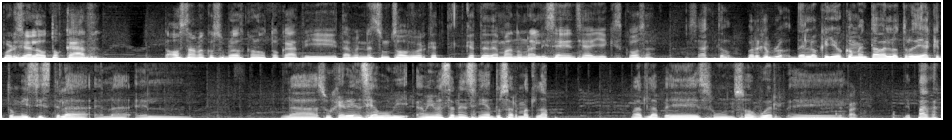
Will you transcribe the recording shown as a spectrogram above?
por decir el AutoCAD. Todos están acostumbrados con AutoCAD y también es un software que, que te demanda una licencia y X cosa. Exacto. Por ejemplo, de lo que yo comentaba el otro día que tú me hiciste la, la, el- la sugerencia, Bobby. A mí me están enseñando a usar MATLAB. MATLAB es un software eh, De pago. de paga.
